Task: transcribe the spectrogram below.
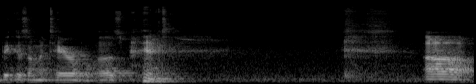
because I'm a terrible husband. uh,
